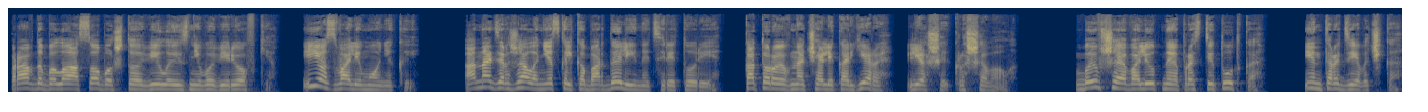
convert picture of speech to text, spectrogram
Правда, была особо, что вила из него веревки. Ее звали Моникой. Она держала несколько борделей на территории, которую в начале карьеры Леший крышевал. Бывшая валютная проститутка, интердевочка.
